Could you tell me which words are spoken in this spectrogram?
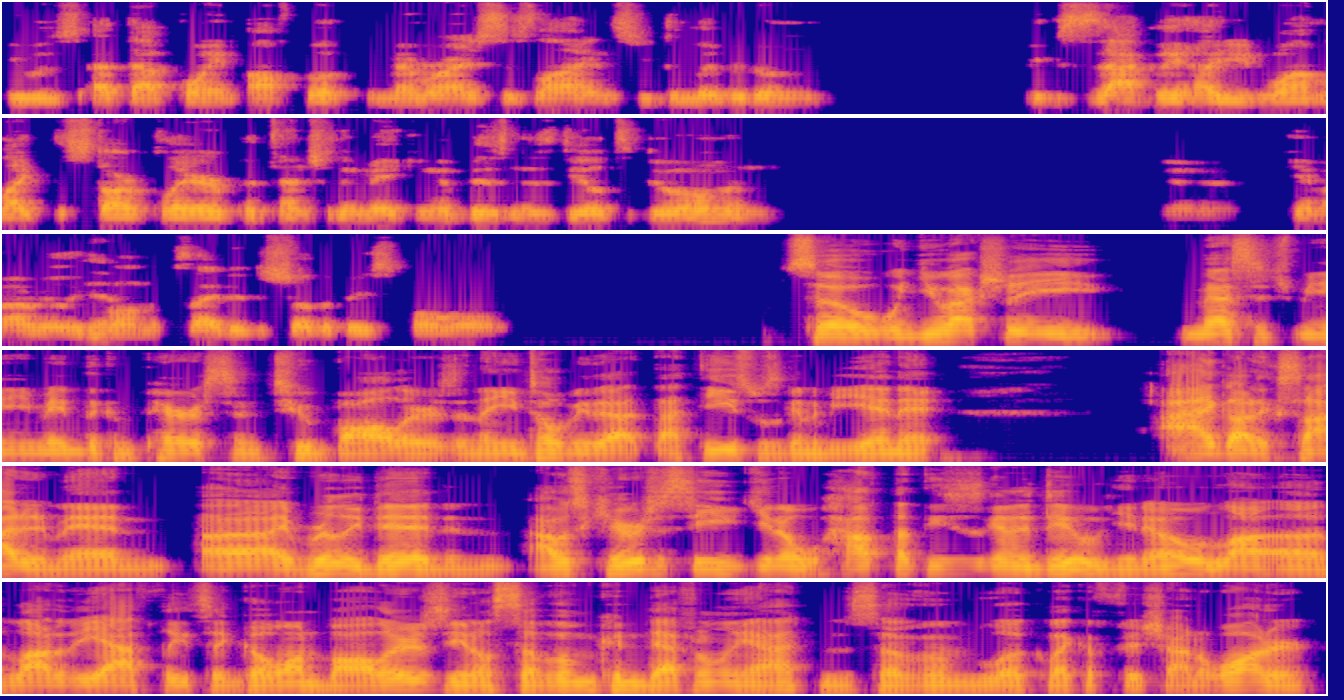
he was at that point off book. He memorized his lines, he delivered them exactly how you'd want, like the star player potentially making a business deal to do them, and yeah, came out really Yeah. cool. I'm excited to show the baseball world. So when you actually messaged me and you made the comparison to Ballers, and then you told me that Tatis was going to be in it, I got excited, man. Uh, I really did, and I was curious to see, you know, how Tatis is going to do. You know, a lot, a lot of the athletes that go on Ballers, you know, some of them can definitely act, and some of them look like a fish out of water.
